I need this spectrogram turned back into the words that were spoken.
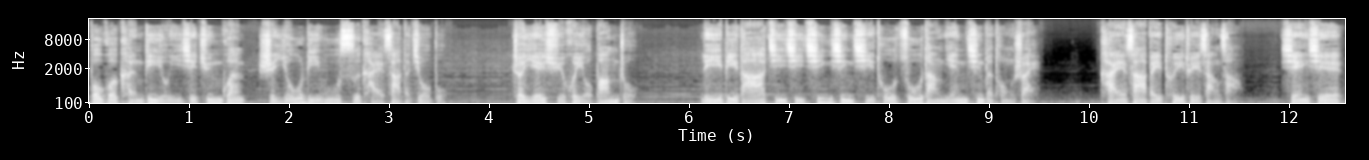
不过，肯定有一些军官是尤利乌斯·凯撒的旧部，这也许会有帮助。李必达及其亲信企图阻挡年轻的统帅，凯撒被推推搡搡，险些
